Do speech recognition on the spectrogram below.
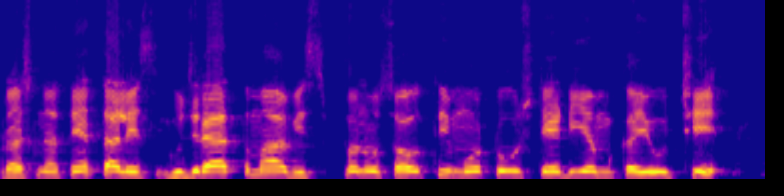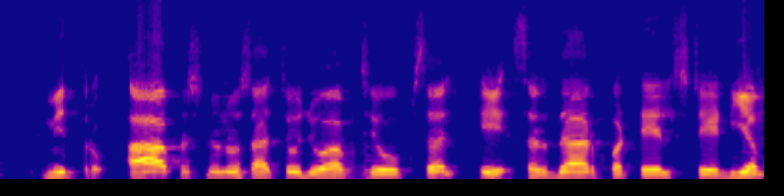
પ્રશ્ન તેતાલીસ, ગુજરાતમાં વિશ્વનું સૌથી મોટું સ્ટેડિયમ કયું છે? મિત્રો, આ પ્રશ્નનો સાચો જવાબ છે option A, Sardar Patel stadium.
